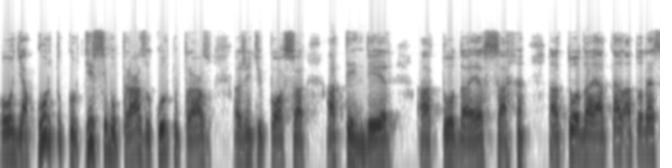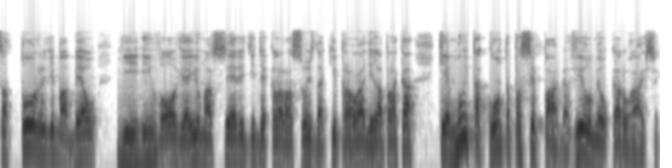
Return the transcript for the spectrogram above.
onde a curto, curtíssimo prazo, curto prazo, a gente possa atender a toda essa a toda, a, toda essa torre de Babel que uhum. envolve aí uma série de declarações daqui para lá, de lá para cá, que é muita conta para ser paga, viu, meu caro Heisen?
